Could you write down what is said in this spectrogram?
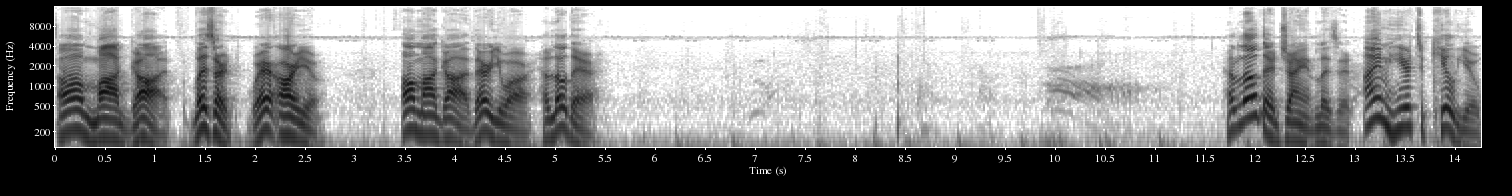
Oh my god. Lizard, where are you? Oh my god, there you are. Hello there. Hello there, giant lizard. I am here to kill you.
